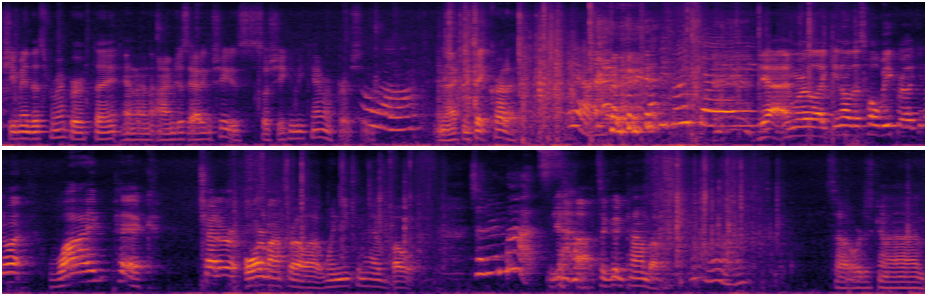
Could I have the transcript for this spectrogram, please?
she made this for my birthday, and then I'm just adding cheese so she can be camera person, Aww. and I can take credit. Yeah. happy birthday! Yeah, and we're like, you know, this whole week we're like, you know what? Why pick cheddar or mozzarella when you can have both? Cheddar and Mott's. Yeah, it's a good combo. So we're just gonna.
